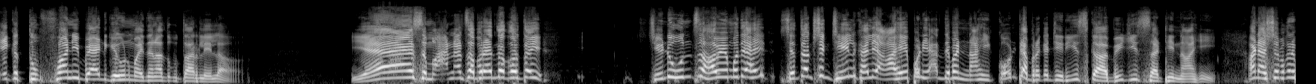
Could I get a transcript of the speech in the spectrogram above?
एक तुफानी बॅट घेऊन मैदानात उतारलेला. येस मारण्याचा प्रयत्न करतोय. चेंडू उंच हवेमध्ये आहे. शतक्षक झेल खाली आहे पण या दरम्यान नाही. कोणत्या प्रकारची रिस्क अभिजितसाठी नाही? आणि अशा प्रकारे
